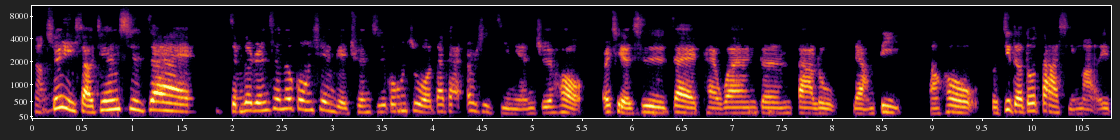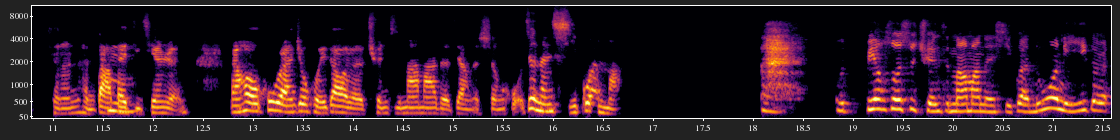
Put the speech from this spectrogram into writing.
那所以小坚是在整个人生都贡献给全职工作，大概二十几年之后，而且是在台湾跟大陆两地，然后我记得都大型嘛，也可能很大，带几千人，然后忽然就回到了全职妈妈的这样的生活，这能习惯吗？唉。我不要说是全职妈妈的习惯，如果你一个人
